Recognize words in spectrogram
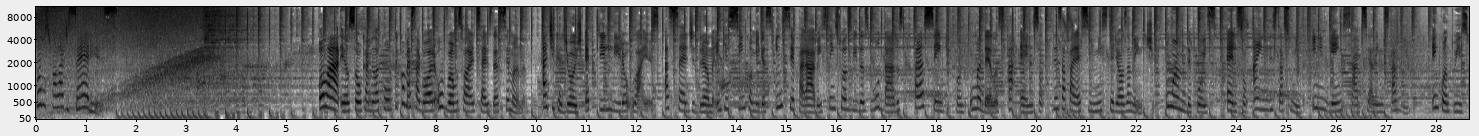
Vamos falar de séries! Olá, eu sou Camila Couto e começa agora o Vamos Falar de Séries dessa semana. A dica de hoje é Pretty Little Liars, a série de drama em que cinco amigas inseparáveis têm suas vidas mudadas para sempre quando uma delas, a Ellison, desaparece misteriosamente. Um ano depois, Ellison ainda está sumida e ninguém sabe se ela ainda está viva. Enquanto isso,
